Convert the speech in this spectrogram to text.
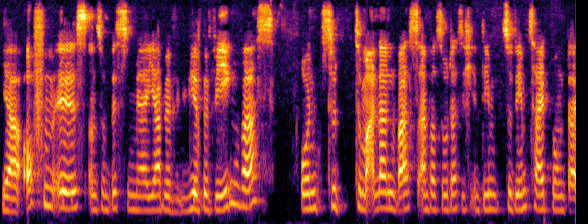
ja offen ist und so ein bisschen mehr, ja, wir bewegen was und zu, zum anderen war es einfach so, dass ich in dem, zu dem Zeitpunkt da,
